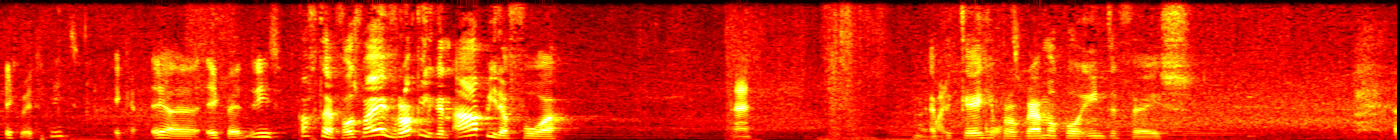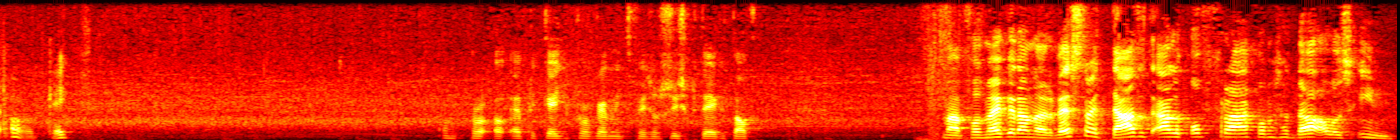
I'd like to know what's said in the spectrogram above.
Ik weet het niet. Ik, eh, ik weet het niet. Wacht even, volgens mij heeft Rocket League een API daarvoor. Eh. Een Application God. Programmable Interface. Oh, oké. Een pro- oh, application Programming Interface of zoiets betekent dat. Maar volgens mij kun je dan naar de wedstrijd data uiteindelijk opvragen waarom staat daar alles in.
